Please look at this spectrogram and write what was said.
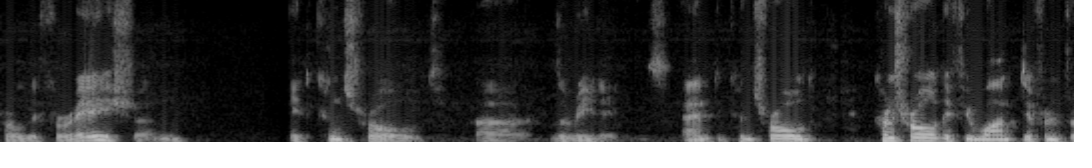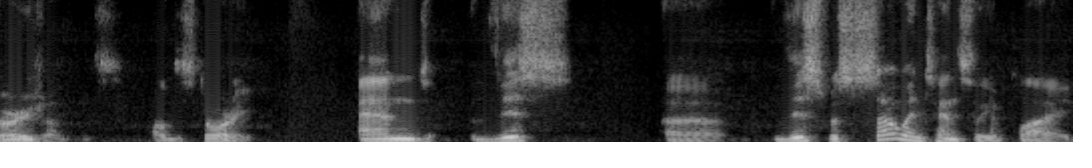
proliferation, it controlled uh, the readings and controlled, controlled, if you want, different versions of the story. And this, uh, this was so intensely applied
